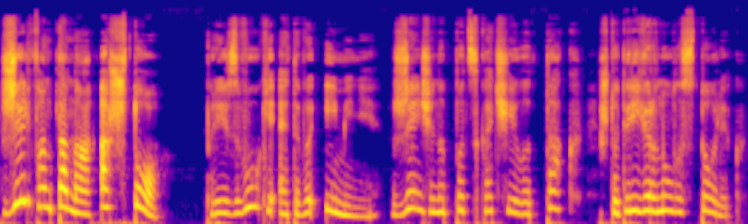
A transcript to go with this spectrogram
Жиль Фонтана, а что? При звуке этого имени женщина подскочила так, что перевернула столик.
